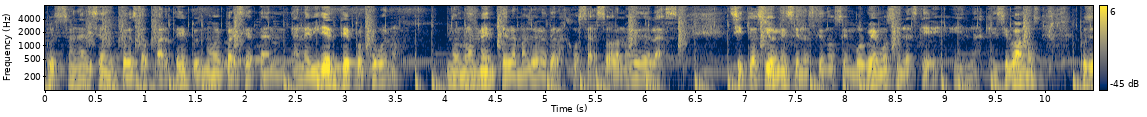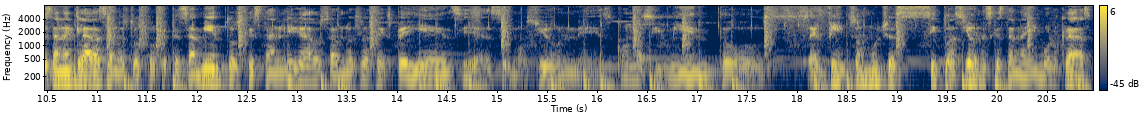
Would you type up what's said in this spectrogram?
pues analizando toda esta parte, pues no me parecía tan, tan evidente porque bueno, normalmente la mayoría de las cosas o la mayoría de las situaciones en las que nos envolvemos, en las que, en las que llevamos, pues están ancladas a nuestros propios pensamientos, que están ligados a nuestras experiencias, emociones, conocimientos, en fin, son muchas situaciones que están ahí involucradas.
